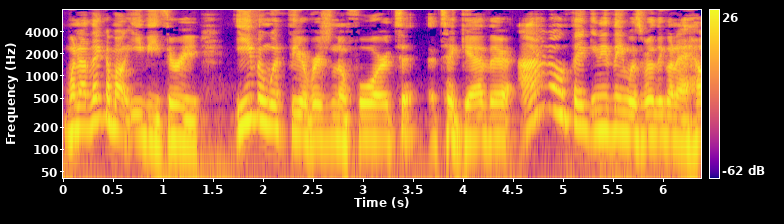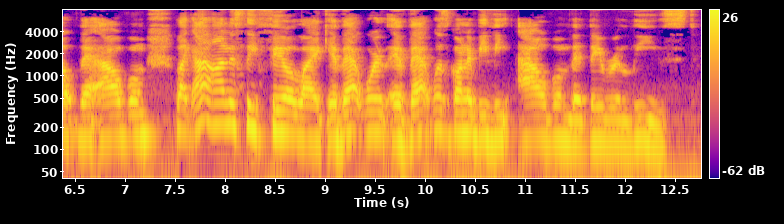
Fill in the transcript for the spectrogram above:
when I think about EV3, even with the original four t- together, I don't think anything was really going to help that album. Like, I honestly feel like if that were, if that was going to be the album that they released,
